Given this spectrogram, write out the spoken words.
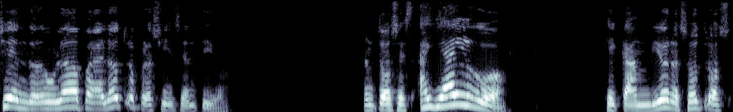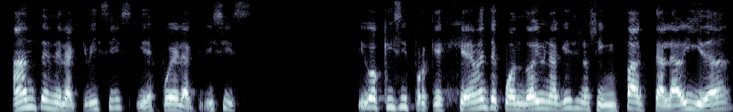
yendo de un lado para el otro, pero sin sentido. Entonces, ¿hay algo que cambió nosotros antes de la crisis y después de la crisis? Digo crisis porque generalmente cuando hay una crisis nos impacta la vida,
